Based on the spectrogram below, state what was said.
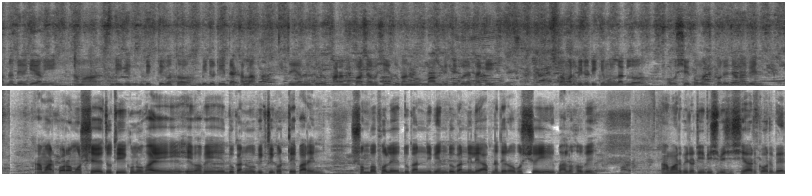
আপনাদেরকে আমি আমার ব্যক্তিগত ভিডিওটি দেখালাম যে আমি ফার্মের পাশাপাশি দোকানেও মাল বিক্রি করে থাকি। তো আমার ভিডিওটি কেমন লাগল অবশ্যই কমেন্ট করে জানাবেন। আমার পরামর্শে যদি কোনো ভাই এভাবে দোকানেও বিক্রি করতে পারেন, সম্ভব হলে দোকান নেবেন। দোকান নিলে আপনাদের অবশ্যই ভালো হবে। আমার ভিডিওটি বেশি বেশি শেয়ার করবেন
